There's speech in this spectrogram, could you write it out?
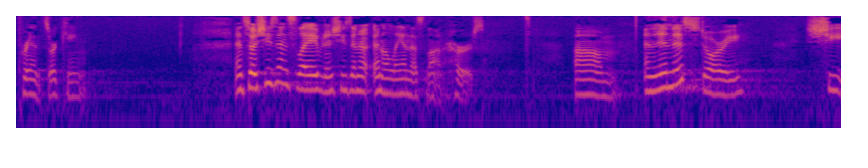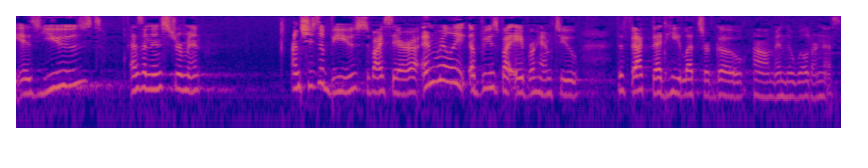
prince or king. And so she's enslaved, and she's in a, in a land that's not hers. Um, and in this story, she is used as an instrument and she's abused by Sarah and really abused by Abraham too, the fact that he lets her go um, in the wilderness.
